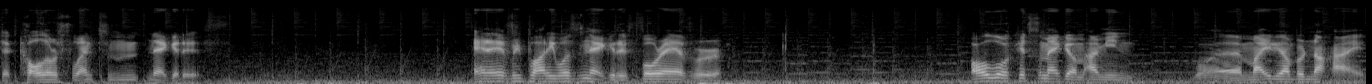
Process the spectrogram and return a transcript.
The colors went negative. And everybody was negative forever. Oh look, it's Mega, I mean, uh, Mighty Number 9.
